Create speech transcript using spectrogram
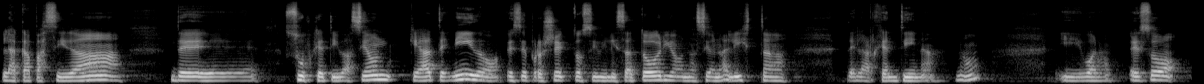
la capacidad de subjetivación que ha tenido ese proyecto civilizatorio nacionalista de la Argentina, ¿no? Y bueno, eso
